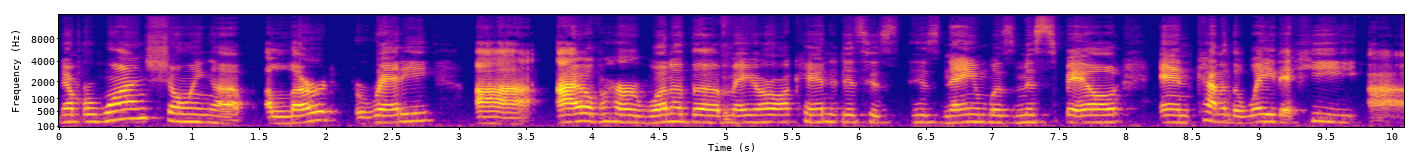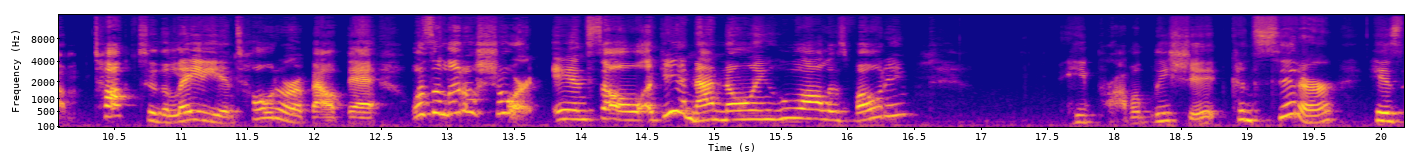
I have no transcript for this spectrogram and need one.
number one, showing up alert, ready. Uh, I overheard one of the mayoral candidates, his his name was misspelled, and kind of the way that he um, talked to the lady and told her about that was a little short. And so, again, not knowing who all is voting, he probably should consider his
